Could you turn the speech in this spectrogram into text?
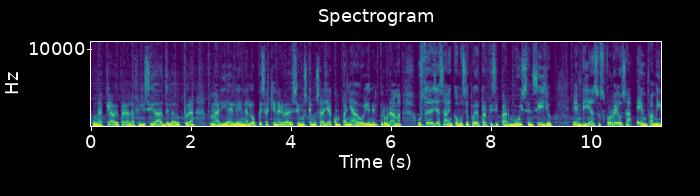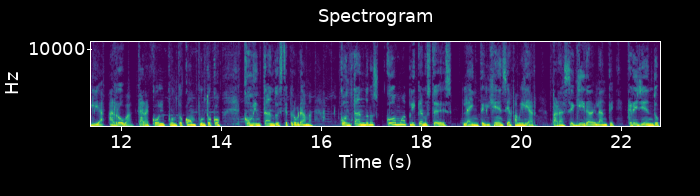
una clave para la felicidad de la doctora María Elena López, a quien agradecemos que nos haya acompañado hoy en el programa. Ustedes ya saben cómo se puede participar, muy sencillo. Envían sus correos a enfamilia@caracol.com.co comentando este programa contándonos cómo aplican ustedes la inteligencia familiar para seguir adelante creyendo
